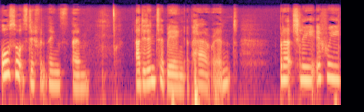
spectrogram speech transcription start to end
all sorts of different things um, added into being a parent. But actually, if we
